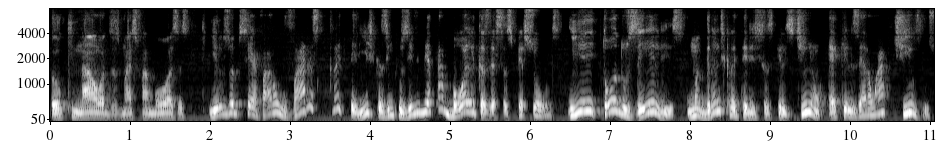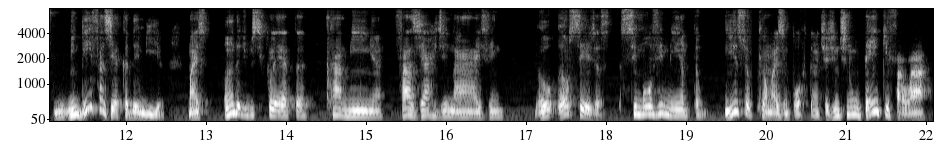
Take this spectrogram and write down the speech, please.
Okinawa, das mais famosas, e eles observaram várias características, inclusive metabólicas dessas pessoas. E todos eles, uma grande característica que eles tinham é que eles eram ativos. Ninguém fazia academia, mas anda de bicicleta, caminha, faz jardinagem, ou, ou seja, se movimentam. Isso é o que é o mais importante. A gente não tem que falar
